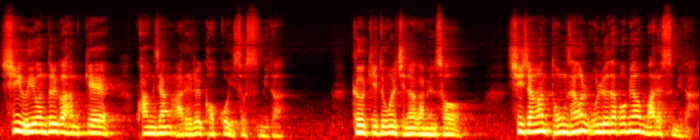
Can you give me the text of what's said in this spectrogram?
시의원들과 함께 광장 아래를 걷고 있었습니다. 그 기둥을 지나가면서 시장은 동상을 올려다보며 말했습니다.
